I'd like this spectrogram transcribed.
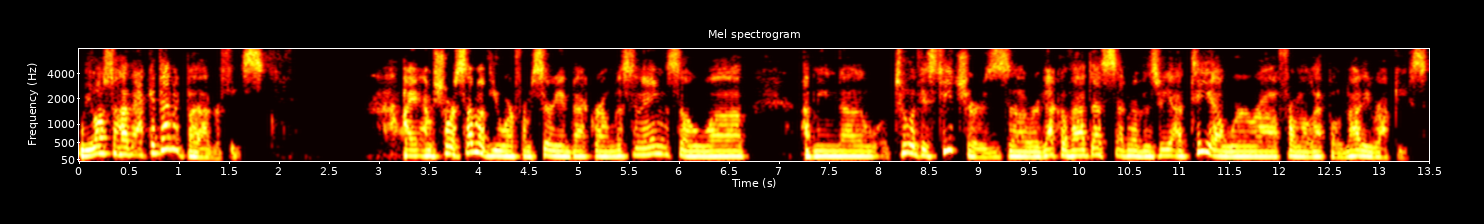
We also have academic biographies. I, am sure some of you are from Syrian background listening. So, uh, I mean, uh, two of his teachers, uh, Rav Yaakov Adas and Rav Atiyah, were uh, from Aleppo, not Iraqis.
